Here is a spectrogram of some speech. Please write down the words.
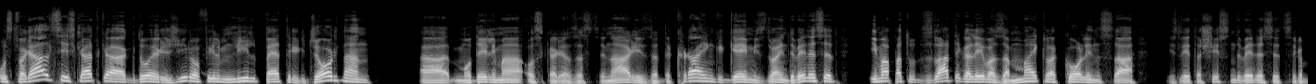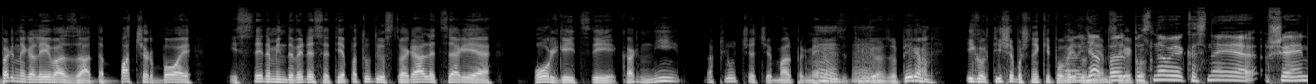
ustvarjalci, skratka, kdo je režiral film Neil Patrick Jordan, uh, model ima Oscarja za scenarij za The Crying Game iz 92, ima pa tudi Zlatega leva za Michaela Collinsa iz leta 96, Srebrnega leva za The Butcher Boy iz 97, je pa tudi ustvarjalec serije Borgici, kar ni na ključe, če mal primerjam Mm, z intervjujem z opirjem. mm. Igor, ti še boš nekaj povedal? Uh, ja, pa, rekel? posnel je kasneje še en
